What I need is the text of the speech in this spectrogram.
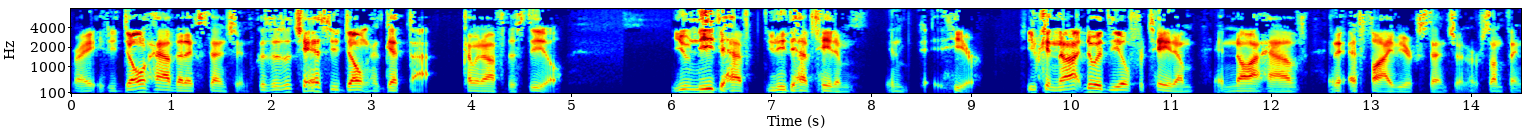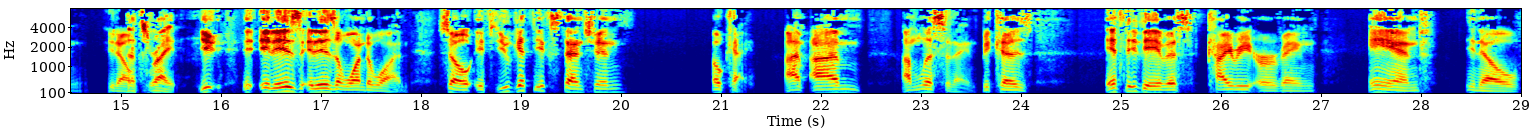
right? If you don't have that extension, because there's a chance you don't get that coming off this deal, you need to have, you need to have Tatum in here. You cannot do a deal for Tatum and not have an, a five year extension or something, you know. That's right. You, it it is, it is a one to one. So if you get the extension, okay, I'm, I'm, I'm listening because Anthony Davis, Kyrie Irving, and, you know,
